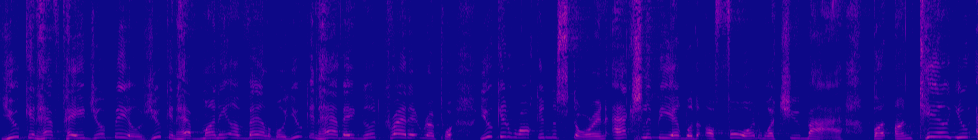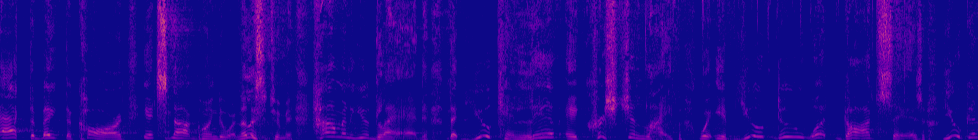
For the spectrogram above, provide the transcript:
you can have paid your bills. You can have money available. You can have a good credit report. You can walk in the store and actually be able to afford what you buy. But until you activate the card, it's not going to work. Now, listen to me. How many of you are glad that you can live a Christian life where if you do what God says, you can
